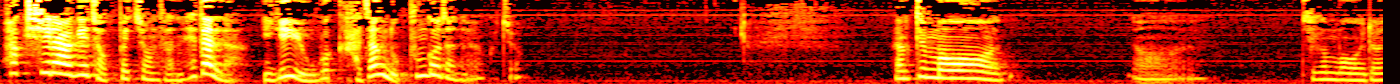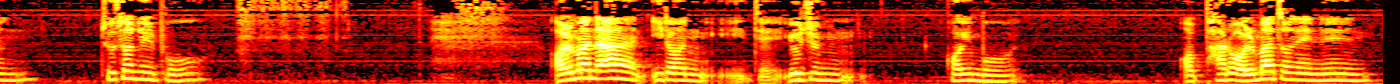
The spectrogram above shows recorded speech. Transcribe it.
확실하게 적폐청산을 해달라. 이게 요구가 가장 높은 거잖아요. 그죠? 아무튼 뭐, 어, 지금 뭐 이런 조선일보 얼마나 이런 이제 요즘 거의 뭐 어, 바로 얼마 전에는 그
